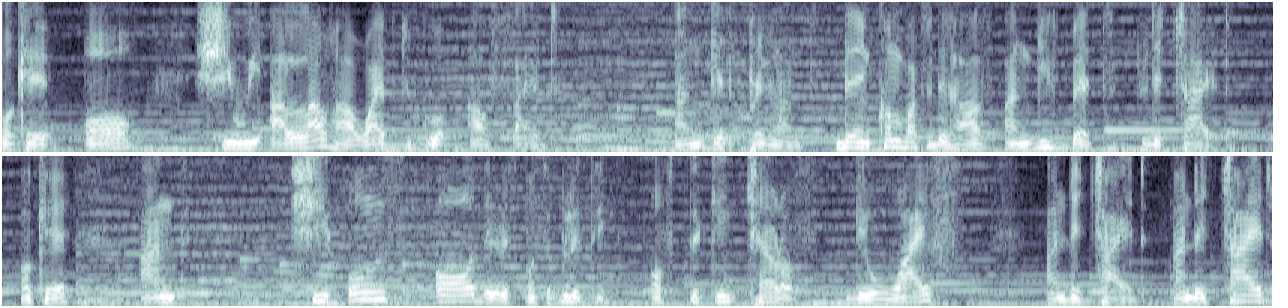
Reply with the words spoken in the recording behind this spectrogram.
Okay, or she will allow her wife to go outside and get pregnant, then come back to the house and give birth to the child. Okay, and she owns all the responsibility of taking care of the wife and the child, and the child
